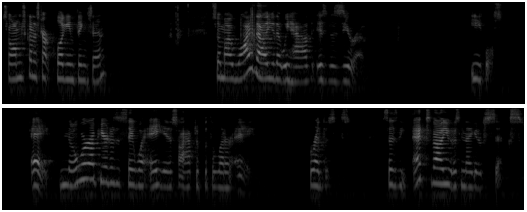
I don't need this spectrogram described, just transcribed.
So I'm just going to start plugging things in. So my y value that we have is the 0 equals a. Nowhere up here does it say what a is, so I have to put the letter a. Parentheses. It says the x value is negative 6.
